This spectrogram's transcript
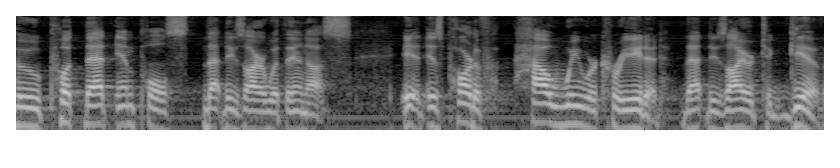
who put that impulse, that desire within us. It is part of how we were created, that desire to give,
